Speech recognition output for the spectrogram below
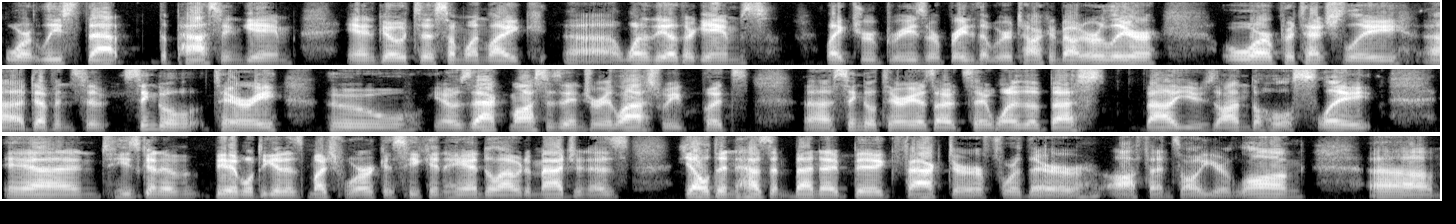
or at least that the passing game and go to someone like uh, one of the other games like Drew Brees or Brady that we were talking about earlier, or potentially uh, Devin Singletary, who you know Zach Moss's injury last week puts uh, Singletary as I would say one of the best values on the whole slate, and he's going to be able to get as much work as he can handle. I would imagine, as Yeldon hasn't been a big factor for their offense all year long, um,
